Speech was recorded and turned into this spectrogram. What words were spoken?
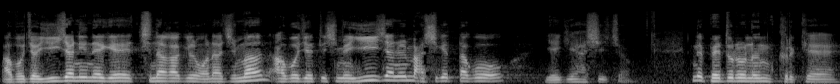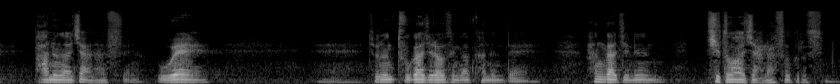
아버지여 이 잔이 내게 지나가길 원하지만 아버지의 뜻이면 이 잔을 마시겠다고 얘기하시죠. 근데 베드로는 그렇게 반응하지 않았어요. 왜? 저는 두 가지라고 생각하는데 한 가지는 기도하지 않아서 그렇습니다.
